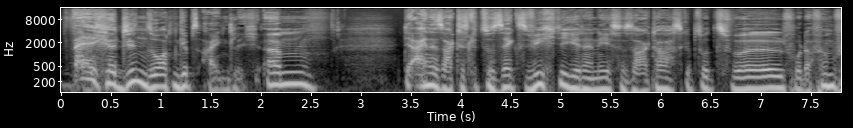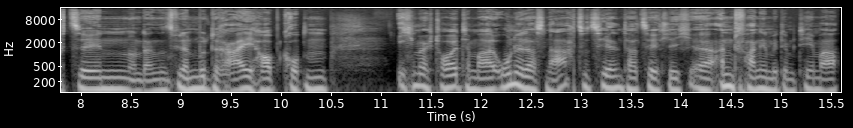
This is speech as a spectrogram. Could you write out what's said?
Welche Gin-Sorten gibt es eigentlich? Ähm, der eine sagt, es gibt so sechs wichtige, der nächste sagt, ach, es gibt so zwölf oder 15 und dann sind es wieder nur drei Hauptgruppen. Ich möchte heute mal, ohne das nachzuzählen, tatsächlich äh, anfangen mit dem Thema,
